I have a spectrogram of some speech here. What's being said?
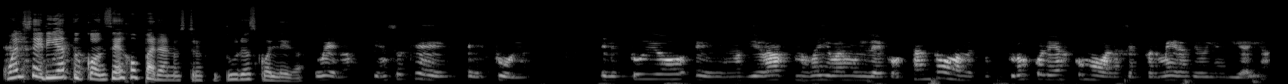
¿Cuál sería tu consejo para nuestros futuros colegas? Bueno, pienso que el estudio. El estudio eh, nos, lleva, nos va a llevar muy lejos, tanto a nuestros futuros colegas como a las enfermeras de hoy en día ya.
